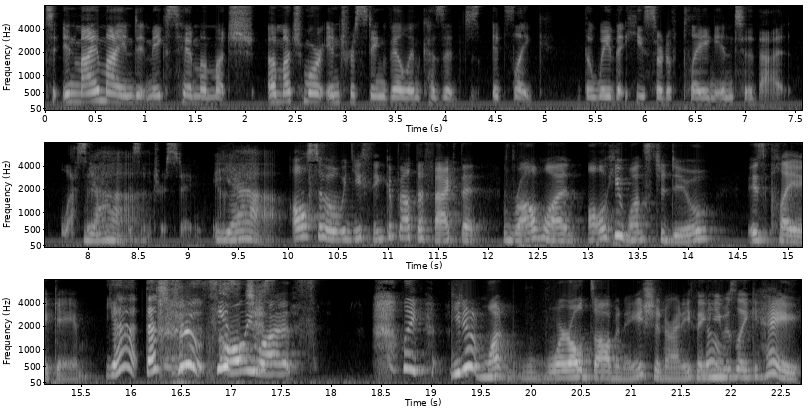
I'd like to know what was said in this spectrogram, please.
t- in my mind it makes him a much a much more interesting villain because it's it's like the way that he's sort of playing into that lesson Yeah. is interesting yeah. Also, when you think about the fact that Ra.One, all he wants to do is play a game. yeah that's true he's all he just- wants. Like he didn't want world domination or anything. He was like, "Hey,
